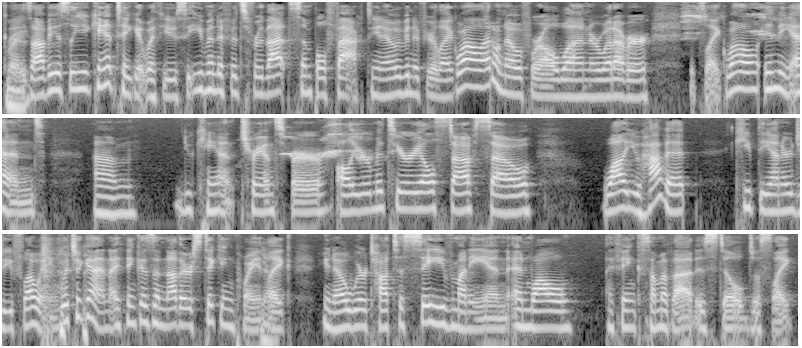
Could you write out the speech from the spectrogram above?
Because Right. obviously you can't take it with you. So even if it's for that simple fact, you know, even if you're like, well, I don't know if we're all one or whatever, it's like, well, in the end, um, you can't transfer all your material stuff. So while you have it, keep the energy flowing, which again, I think is another sticking point. Yeah. Like, you know, we're taught to save money. And, and while I think some of that is still just like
